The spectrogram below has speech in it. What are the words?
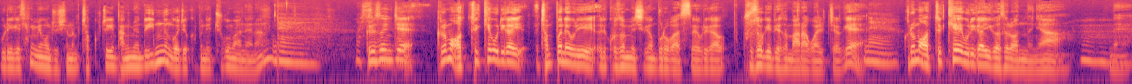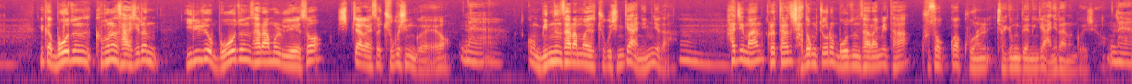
우리에게 생명을 주시는 적극적인 방면도 있는 거죠. 그분의 죽음 안에는. 네. 맞습니다. 그래서 이제 그러면 어떻게 우리가 전번에 우리 고선미 씨가 물어봤어요. 우리가 구속에 대해서 말하고 할 적에 네. 그러면 어떻게 우리가 이것을 얻느냐. 음. 네. 그러니까 모든 그분은 사실은 인류 모든 사람을 위해서 십자가에서 죽으신 거예요. 네. 꼭 믿는 사람만 해서 죽으신 게 아닙니다. 음. 하지만 그렇다 해서 자동적으로 모든 사람이 다 구속과 구원을 적용되는 게 아니라는 거죠. 네.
